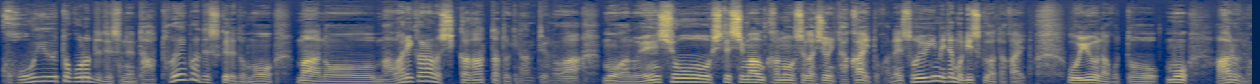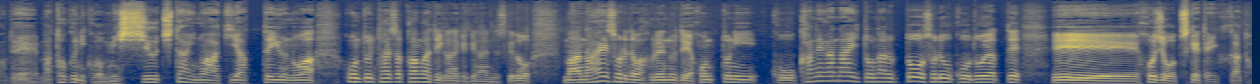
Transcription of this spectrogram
こういうところでですね例えばですけれども、まあ、あの周りからの疾患があった時なんていうのはもうあの炎症してしまう可能性が非常に高いとかねそういう意味でもリスクが高いと。いうようなこともあるので、まあ、特にこの密集地帯の空き家っていうのは本当に対策考えていかなきゃいけないんですけど、まあ、ないそれでは触れぬで本当にこうお金がないとなるとそれをこうどうやって、えー、補助をつけていくかと、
